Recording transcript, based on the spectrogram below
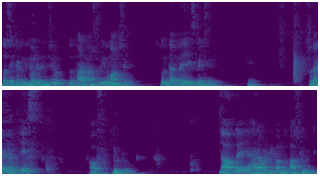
the second is already in 0 the third has to be in one state. So we apply x get here okay. So write down x of q2 now apply a Hadamard on the first qubit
